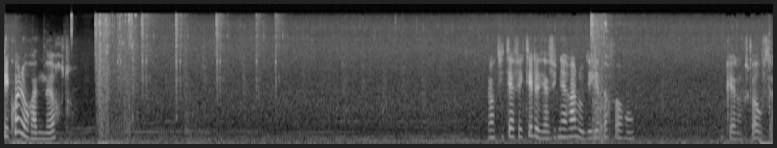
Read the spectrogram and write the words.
C'est quoi l'aura de meurtre L'entité affectée devient vulnérable aux dégâts perforants. Ok, donc c'est pas ouf ça.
